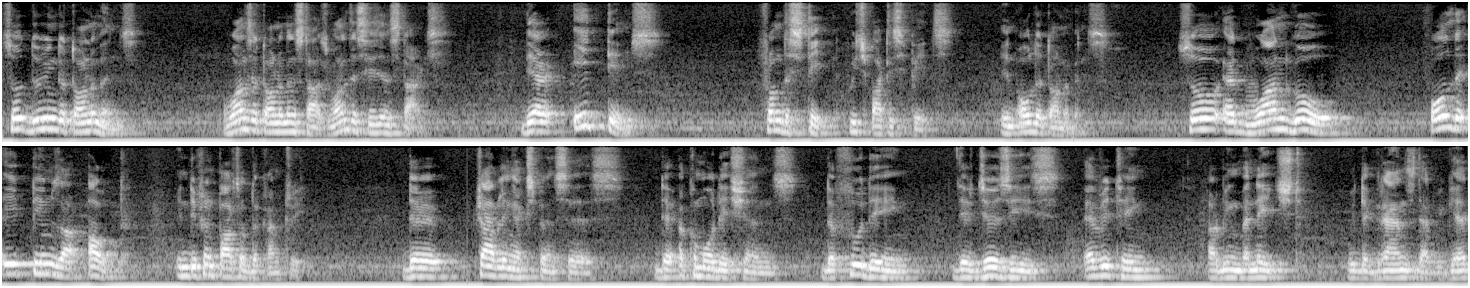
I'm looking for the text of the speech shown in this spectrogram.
So during the tournaments, once the tournament starts, once the season starts, there are eight teams from the state which participates in all the tournaments. So at one go, all the eight teams are out in different parts of the country. Their traveling expenses, their accommodations, the fooding, their jerseys, everything are being managed with the grants that we get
